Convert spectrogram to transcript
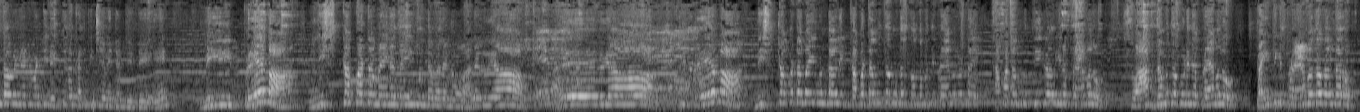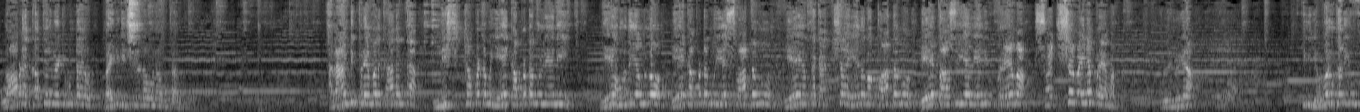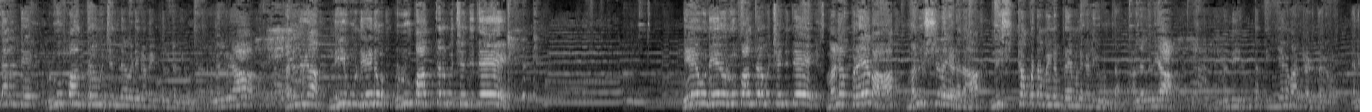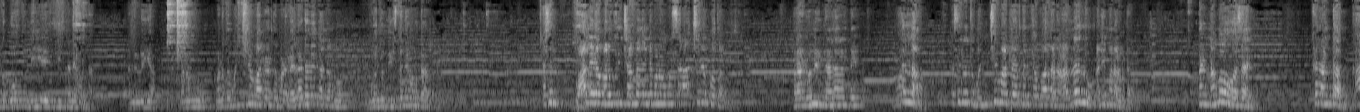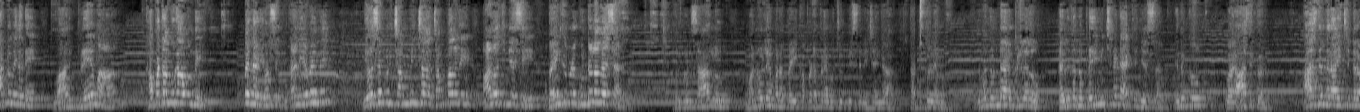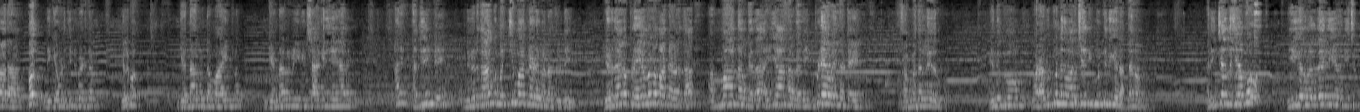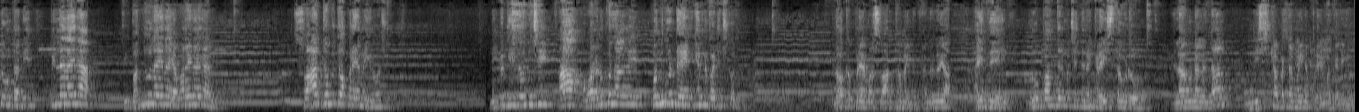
కింద ఉన్నటువంటి వ్యక్తిలో కనిపించేవి ఏంటంటే మీ ప్రేమ నిష్కపటమైనదై ఉండవలను అలలుయా మీ ప్రేమ నిష్కపటమై ఉండాలి. కపటంతో ఉండదు కొంతమంది ప్రేమలు ఉంటాయి. కపట బుద్ధి కలిగిన ప్రేమలు స్వార్థంతో కూడిన ప్రేమలు బయటికి ప్రేమతో వెళ్తారు. లోపల కత్తులు పెట్టుకుంటారు. బయటికి చిరునవ్వు నవ్వుతారు. అలాంటి ప్రేమలు కాదంట. నిష్కపటం ఏ కపటము లేని ఏ హృదయంలో ఏ కపటము ఏ స్వార్థము ఏ యొక్క కక్ష ఏదొక ఒక ఏ కాసూయ లేని ప్రేమ స్వచ్ఛమైన ప్రేమ. ఇది ఎవరు కలిగి ఉంటారంటే రూపాంతరము చెందబడిన వ్యక్తులు కలిగి ఉంటారు. హల్లెలూయా. నీవు నేను రూపాంతరము చెందితే నేను నేను రూపాంతరము చెందితే మన ప్రేమ మనుష్యుల ఎడల నిష్కపటమైన ప్రేమను కలిగి ఉంటాం అల్లెలుయా మంది ఎంత తీయగా మాట్లాడతారు? వెనక గోతులు తీయ తీస్తూనే ఉంటారు. అల్లెలుయా మనము మనతో మంచిగా మాట్లాడుతూ మనం వెళ్ళడమే కదా గోతులు తీస్తూనే ఉంటారు అసలు వాళ్ళైనా మన గురించి అన్నదంటే మనం ఒకసారి ఆశ్చర్యపోతాం. అలాంటి వాళ్ళు వెళ్ళాలంటే వాళ్ళ? అసలు నాతో మంచిగా మాట్లాడతారు కదా వాళ్ళని అన్నారు అని మనం అంటాం. మనం నమ్మం ఒకసారి. కానీ అంటారు. కారణం ఏంటంటే వారి ప్రేమ కపటముగా ఉంది. వెళ్ళాడు యోసేపు. కానీ ఏమైంది? యోసేపుని చంపించా చంపాలని ఆలోచన చేసి భయంకరమైన గుంటలో వేశాడు కొన్ని కొన్నిసార్లు మనోలే మనపై కపట ప్రేమ చూపిస్తే నిజంగా తట్టుకోలేము. కొంతమంది ఉంటారు పిల్లలు తల్లిదండ్రులు ప్రేమించినట్టు యాక్టింగ్ చేస్తారు. ఎందుకు? వారు ఆశికోరు ఆశ కింద రాయించిన తర్వాత నీకెవరు తిని పెడతాం వెళ్ళిపో ఇంకెన్నాళ్ళు ఉంటాం మా ఇంట్లో. ఇంకెన్నాళ్ళు మీకు చాకరీ చేయాలి? అని అదేంటే? నిన్న దాకా మంచి మాట్లాడు కదా నాతోటి. నిన్న దాకా ప్రేమగా మాట్లాడు కదా. అమ్మ అన్నావు కదా అయ్యా అన్నావు కదా ఇప్పుడే ఏమైందంటే సంబంధం లేదు. ఎందుకు? వారు అనుకున్నది వారి చేతికి ఉంటుంది కదా ధనం. అది చంద్రసేపు ఈగలు వెళ్ళేది నీ చుట్టూ ఉంటారు నీ పిల్లలైనా నీ బంధువులైనా ఎవరైనా కానీ. స్వార్థముతో ప్రేమ ఈరోజు నీకు నీలో నుంచి ఆ వారు అనుకున్నది పొందుకుంటే కింద పట్టించుకోరు? లోక ప్రేమ స్వార్థమైన కలలుయ అయితే రూపాంతరం చెందిన క్రైస్తవుడు ఎలా ఉండాలంట? నిష్కపటమైన ప్రేమ కలిగి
